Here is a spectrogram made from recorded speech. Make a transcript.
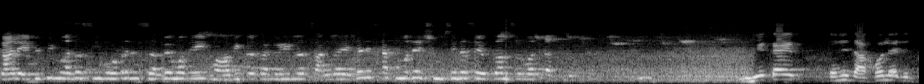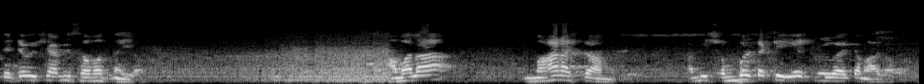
काल एबीपी माझा सी वोटर सर्वेमध्ये महाविकास आघाडीला चांगलं यश आणि त्यामध्ये शिवसेनेचं योगदान सर्वात जास्त. जे काय त्यांनी दाखवलंय ते- त्याच्याविषयी आम्ही सहमत नाही आहोत आम्हाला महाराष्ट्रामध्ये आम्ही शंभर टक्के यश मिळवायच्या मार्गावर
